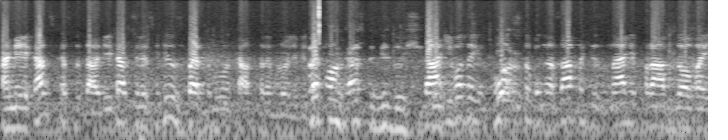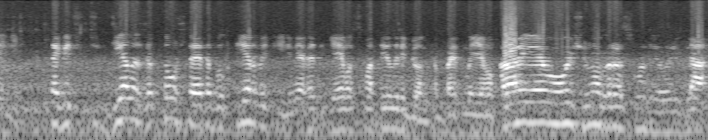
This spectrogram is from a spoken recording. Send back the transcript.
Американская, да, американский советский фильм с Бертом Ланкастером в роли ведущего. Брэд Ланкастер ведущий. Да, и вот, и- вот чтобы на Западе знали правду о войне. Так ведь дело же в том, что это был первый фильм, я, я его смотрел ребенком, поэтому я его Да, я его очень много раз смотрел. Да.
